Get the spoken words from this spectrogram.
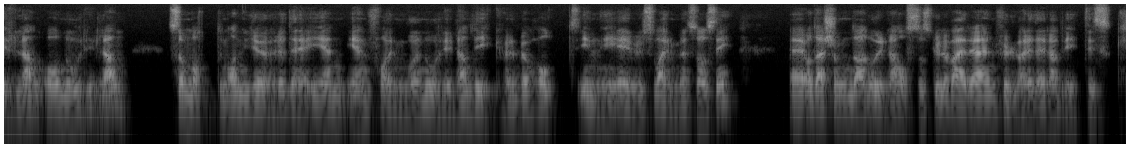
Irland og Nord-Irland, så måtte man gjøre det i en, i en form hvor Nord-Irland likevel beholdt inne i EUs varme, så å si. Eh, og Dersom da Nord-Irland også skulle være en fullverdig del av britisk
